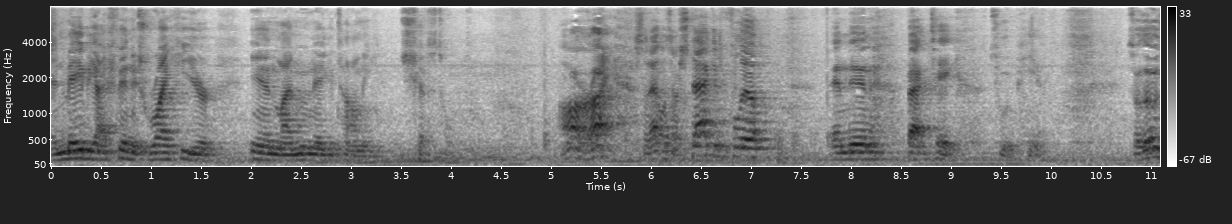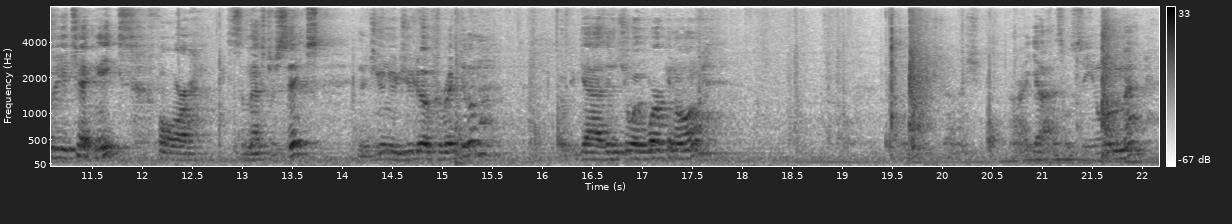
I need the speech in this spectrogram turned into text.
and maybe I finish right here in my Mune Gatame chest hold. All right, so that was our stack and flip, and then back take to a pin. So those are your techniques for semester six in the junior judo curriculum. Hope you guys enjoy working on them. All right, guys, we'll see you on the mat.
